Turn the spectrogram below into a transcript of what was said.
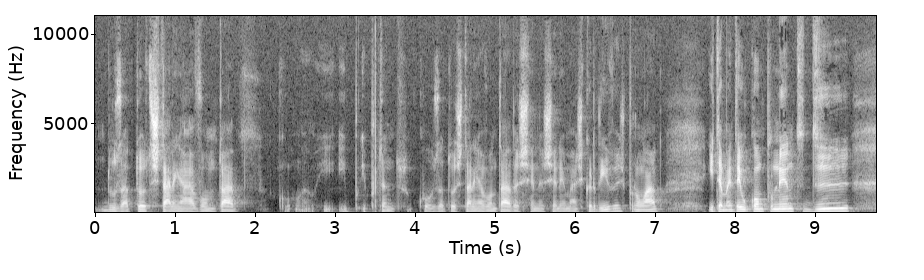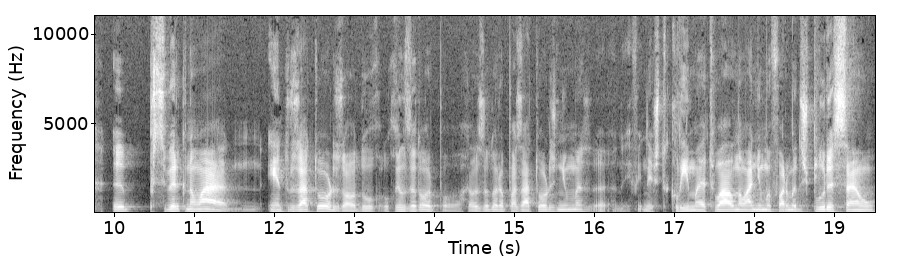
dos atores estarem à vontade e, e, e, portanto, com os atores estarem à vontade, as cenas serem mais credíveis, por um lado, e também tem o componente de perceber que não há entre os atores ou do realizador ou realizadora para os atores nenhuma, eh, enfim, neste clima atual, não há nenhuma forma de exploração.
